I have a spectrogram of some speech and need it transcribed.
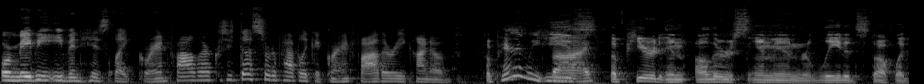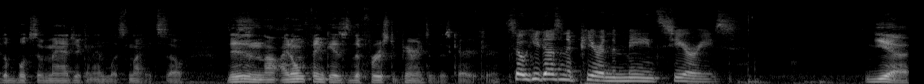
or maybe even his like grandfather, because he does sort of have like a grandfathery kind of. apparently he's Vibe. appeared in other Sandman related stuff like the Books of Magic and Endless Nights. So this is not. I don't think is the first appearance of this character. So he doesn't appear in the main series. Yeah.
